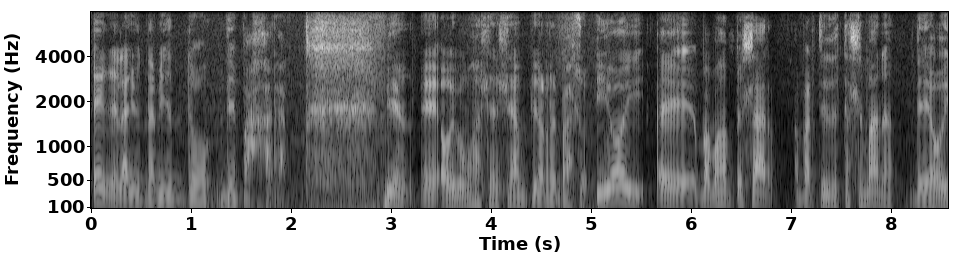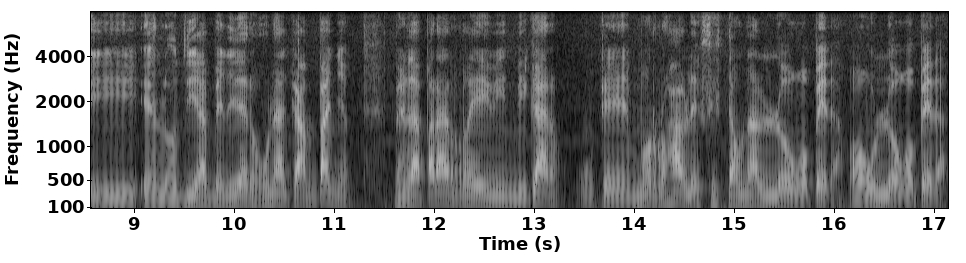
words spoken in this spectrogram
en el ayuntamiento de Pájara. Bien, eh, hoy vamos a hacer ese amplio repaso. Y hoy eh, vamos a empezar, a partir de esta semana, de hoy y en los días venideros, una campaña, ¿verdad?, para reivindicar que en Morrojable exista una logopeda o un logopeda,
